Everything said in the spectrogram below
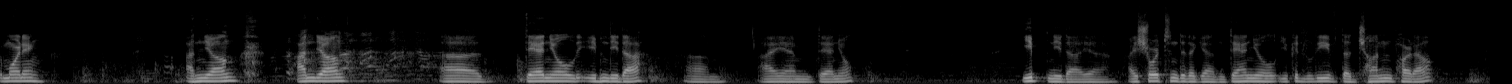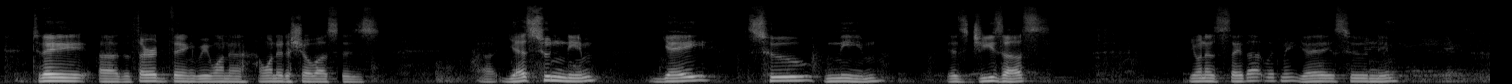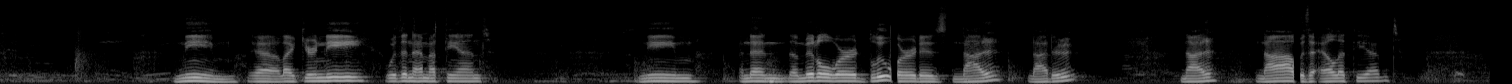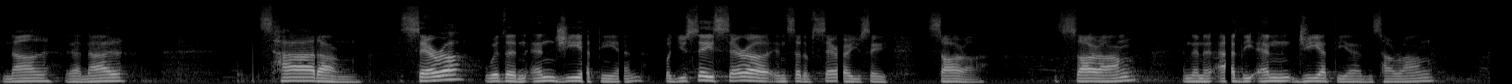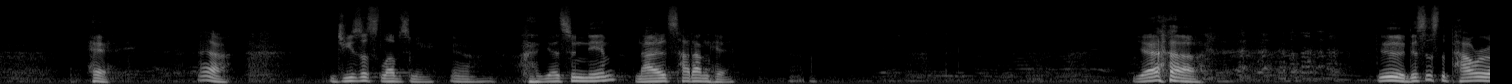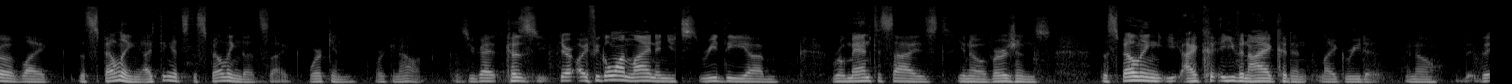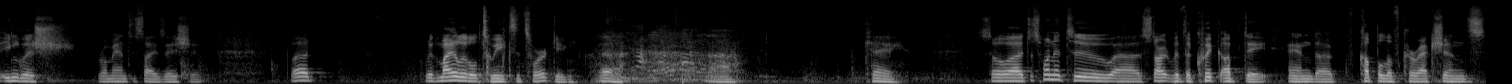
Good morning. 안녕. 안녕. Uh, Daniel 입니다. Um, I am Daniel. 입니다, yeah. I shortened it again. Daniel, you could leave the 전 part out. Today, uh, the third thing we wanna, I wanted to show us is uh, 예수님, 예수님 is Jesus. You want to say that with me? 예수님. Neem. Yeah, like your knee with an M at the end. Neem. And then the middle word, blue word, is nal, nadel, nal, na with an L at the end. Nal, yeah, nal. Sarang, Sarah with an NG at the end. But you say Sarah instead of Sarah, you say Sarah. Sarang, and then add the NG at the end, sarang. He. Yeah. Jesus loves me. Yeah. 예수님 날 사랑해. Yeah. Dude, this is the power of like the spelling. I think it's the spelling that's like working working out. Cuz you guys cuz if you go online and you read the um, romanticized, you know, versions, the spelling I could, even I couldn't like read it, you know. The, the English romanticization. But with my little tweaks, it's working. Yeah. Uh, okay. So I uh, just wanted to uh, start with a quick update and a couple of corrections.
